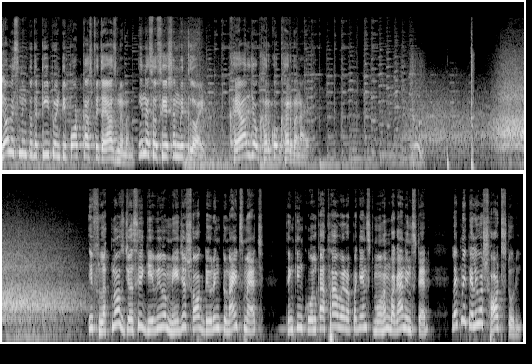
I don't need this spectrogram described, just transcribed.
You're listening to the T20 podcast with Ayaz Memon in association with Lloyd. ख्याल जो घर को घर बनाए If Lucknow's jersey gave you a major shock during tonight's match, thinking Kolkata were up against Mohun Bagan instead, let me tell you a short story.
